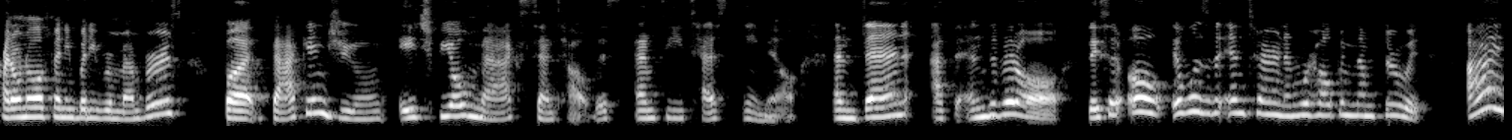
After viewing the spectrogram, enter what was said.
I don't know if anybody remembers, but back in June, HBO Max sent out this empty test email. And then at the end of it all, they said, oh, it was the intern and we're helping them through it. I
